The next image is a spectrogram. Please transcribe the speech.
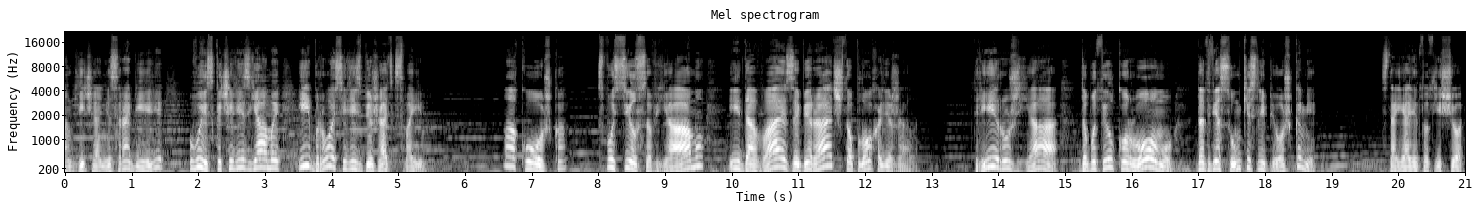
Англичане срабели, выскочили из ямы и бросились бежать к своим. А кошка спустился в яму и давай забирать, что плохо лежало. Три ружья, да бутылку рому, да две сумки с лепешками. Стояли тут еще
